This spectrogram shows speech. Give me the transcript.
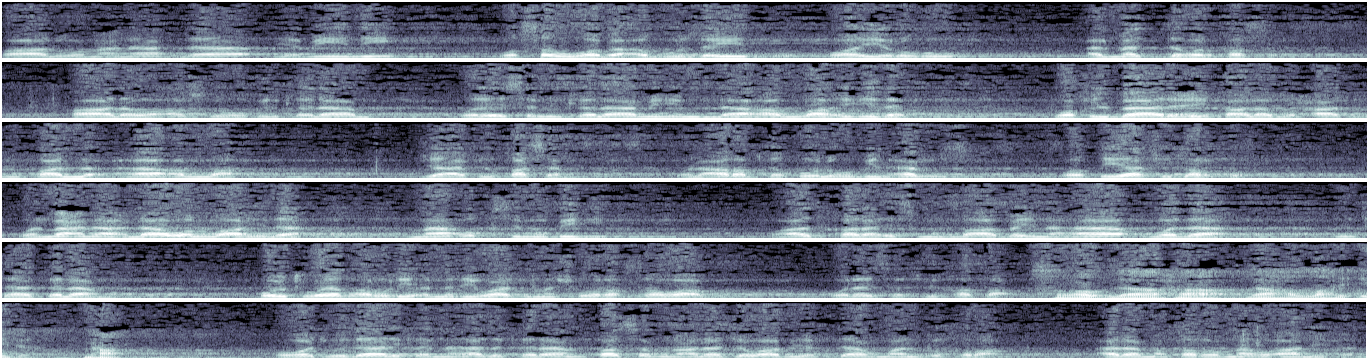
قالوا ومعناه لا يميني وصوب أبو زيد وغيره المد والقصر. قال وأصله في الكلام وليس من كلامهم لا الله إذا وفي البارع قال أبو حاتم قال ها الله. جاء في القسم والعرب تقوله بالهمز والقياس تركه والمعنى لا والله ذا ما أقسم به وأدخل اسم الله بين ها وذا انتهى كلامه. قلت ويظهر لي أن الرواية المشهورة صواب وليست في خطأ. صواب لا ها لا الله إذا نعم. ووجه ذلك أن هذا الكلام قسم على جواب إحداهما الأخرى على ما قررناه آنفا.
